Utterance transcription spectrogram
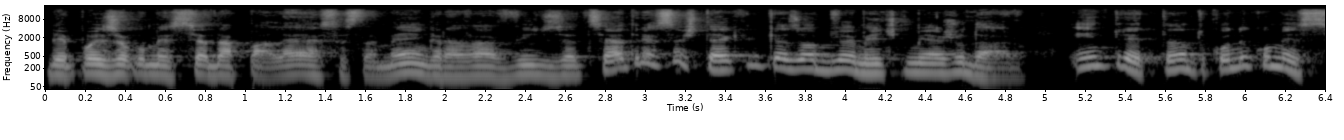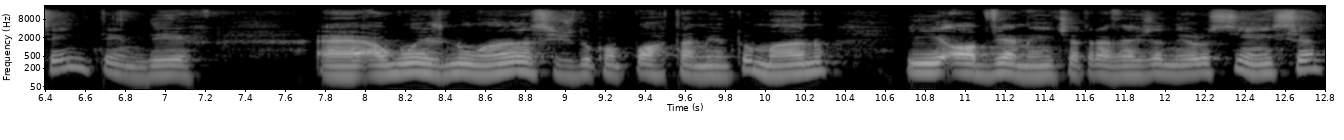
depois eu comecei a dar palestras também, gravar vídeos, etc. E essas técnicas, obviamente, que me ajudaram. Entretanto, quando eu comecei a entender é, algumas nuances do comportamento humano e, obviamente, através da neurociência,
